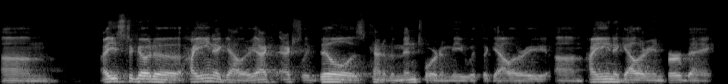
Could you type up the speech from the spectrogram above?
Um, I used to go to Hyaena Gallery. Actually, Bill is kind of a mentor to me with the gallery. Um, Hyaena Gallery in Burbank.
